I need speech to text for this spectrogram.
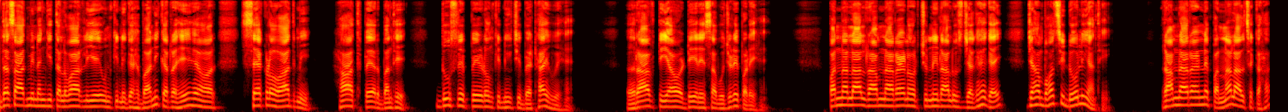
दस आदमी नंगी तलवार लिए उनकी निगहबानी कर रहे हैं और सैकड़ों आदमी हाथ पैर बंधे दूसरे पेड़ों के नीचे बैठाए हुए हैं। रावटियाँ और डेरे सब उजड़े पड़े हैं। पन्नालाल, रामनारायण और चुन्नीलाल उस जगह गए जहाँ बहुत सी डोलियाँ थीं। रामनारायण ने पन्नालाल से कहा,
